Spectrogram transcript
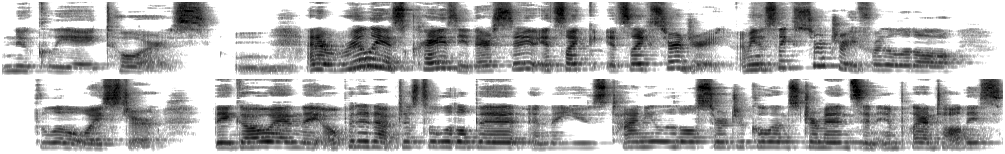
nucleators. Ooh. And it really is crazy. They're sa- it's like it's like surgery. I mean, it's like surgery for the little the little oyster. They go in, they open it up just a little bit, and they use tiny little surgical instruments and implant all these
